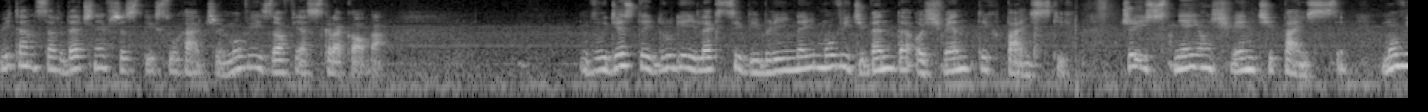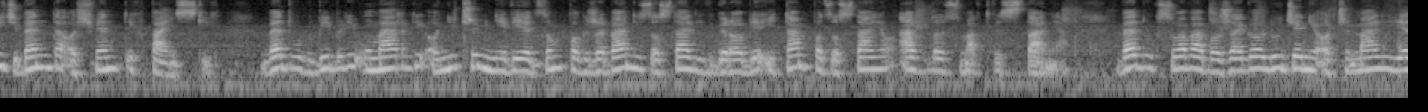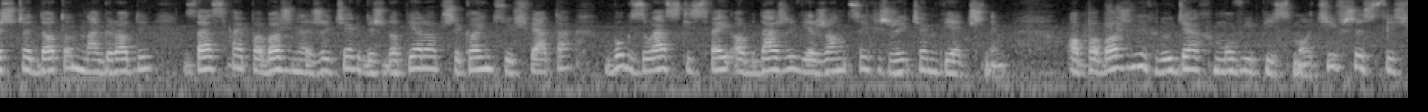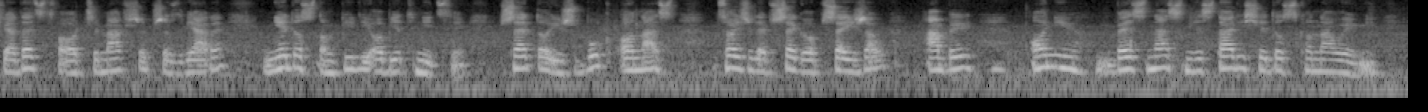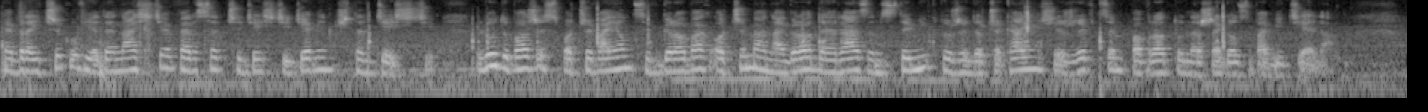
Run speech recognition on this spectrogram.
Witam serdecznie wszystkich słuchaczy. Mówi Zofia z Krakowa. W 22 lekcji biblijnej mówić będę o świętych pańskich. Czy istnieją święci pańscy? Mówić będę o świętych pańskich. Według Biblii umarli o niczym nie wiedzą, pogrzebani zostali w grobie i tam pozostają aż do zmartwychwstania. Według Słowa Bożego ludzie nie otrzymali jeszcze dotąd nagrody za swe pobożne życie, gdyż dopiero przy końcu świata Bóg z łaski swej obdarzy wierzących życiem wiecznym. O pobożnych ludziach mówi Pismo. Ci wszyscy świadectwo otrzymawszy przez wiarę nie dostąpili obietnicy. Przeto, iż Bóg o nas coś lepszego przejrzał, aby oni bez nas nie stali się doskonałymi. Hebrajczyków 11, werset 39-40. Lud Boży spoczywający w grobach otrzyma nagrodę razem z tymi, którzy doczekają się żywcem powrotu naszego Zbawiciela.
